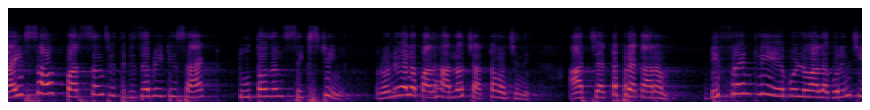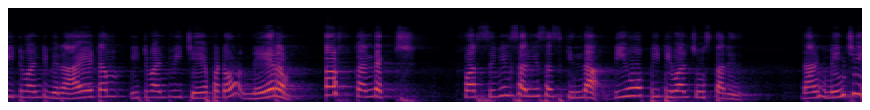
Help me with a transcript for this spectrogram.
rights of persons with disabilities act two thousand sixteen రెండు వేల పదహారులో చట్టం వచ్చింది. ఆ చట్ట ప్రకారం డిఫరెంట్లీ ఏబుల్డ్ వాళ్ళ గురించి ఇటువంటివి రాయటం ఇటువంటివి చేపటం నేరం. Of conduct for civil services కింద డిఓపిటి వాళ్ళు చూస్తారు ఇది. దానికి మించి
